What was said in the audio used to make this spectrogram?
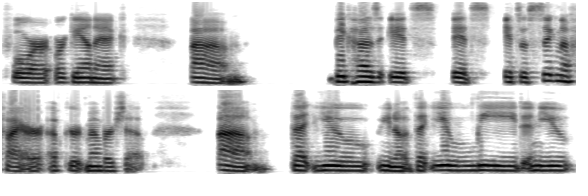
for organic, um, because it's it's it's a signifier of group membership um, that you you know that you lead and you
